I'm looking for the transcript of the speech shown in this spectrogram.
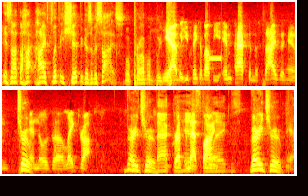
is not the high, high flippy shit because of his size. Well, probably. Yeah, but you think about the impact and the size of him True. and those uh, leg drops. Very true. Back, the Pressing that hips, the spine. legs. Very true. Yeah.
